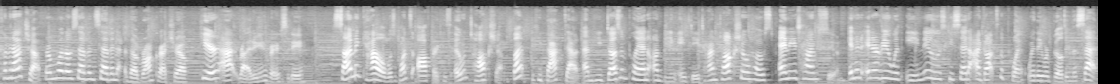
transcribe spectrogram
coming at ya from 1077 The Bronc Retro here at Rider University. Simon Cowell was once offered his own talk show, but he backed out and he doesn't plan on being a daytime talk show host anytime soon. In an interview with E! News, he said, I got to the point where they were building the set,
